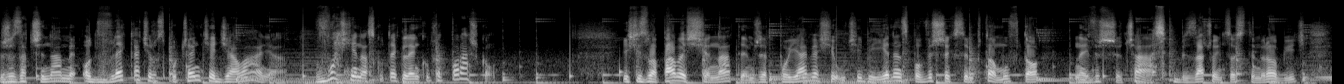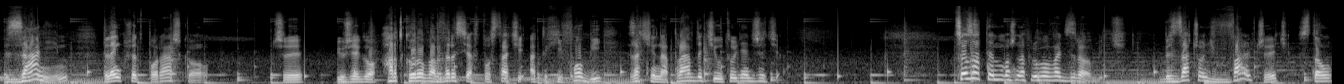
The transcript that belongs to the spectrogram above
że zaczynamy odwlekać rozpoczęcie działania właśnie na skutek lęku przed porażką. Jeśli złapałeś się na tym, że pojawia się u ciebie jeden z powyższych symptomów, to najwyższy czas, by zacząć coś z tym robić, zanim lęk przed porażką, czy już jego hardkorowa wersja w postaci atychifobii zacznie naprawdę ci utrudniać życie. Co zatem można próbować zrobić, by zacząć walczyć z tą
